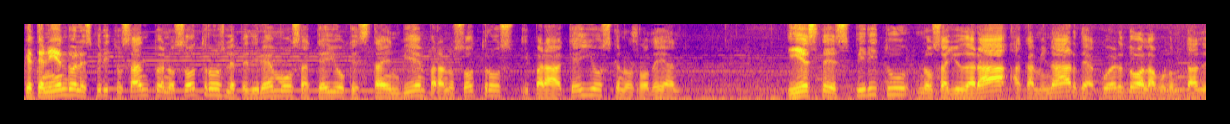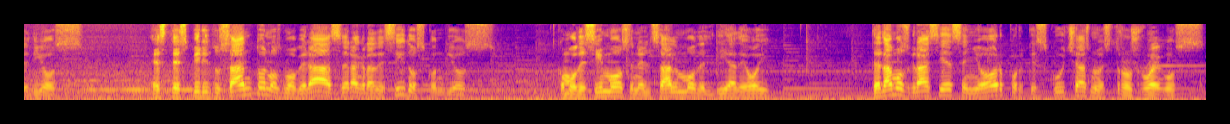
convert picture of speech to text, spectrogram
que teniendo el Espíritu Santo en nosotros le pediremos aquello que está en bien para nosotros y para aquellos que nos rodean. Y este Espíritu nos ayudará a caminar de acuerdo a la voluntad de Dios. Este Espíritu Santo nos moverá a ser agradecidos con Dios, como decimos en el Salmo del día de hoy. Te damos gracias, Señor, porque escuchas nuestros ruegos.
